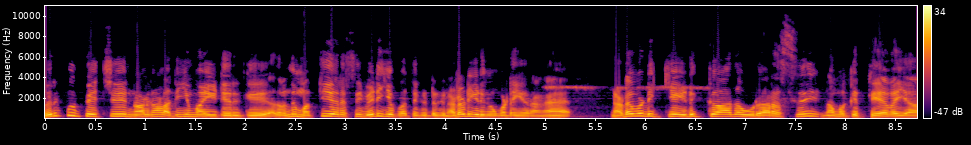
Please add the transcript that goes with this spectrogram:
வெறுப்பு பேச்சு நாலு நாள் அதிகமாகிட்டு இருக்கு. அதை வந்து மத்திய அரசு வேடிக்கை பார்த்துக்கிட்டு இருக்கு. நடவடிக்கை எடுக்க மாட்டேங்கிறாங்க. நடவடிக்கை எடுக்காத ஒரு அரசு நமக்கு தேவையா?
